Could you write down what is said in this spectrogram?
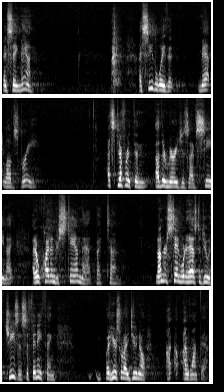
and saying, Man, I see the way that Matt loves Bree. That's different than other marriages I've seen. I, I don't quite understand that, but um, and understand what it has to do with Jesus, if anything. But here's what I do know I, I want that.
